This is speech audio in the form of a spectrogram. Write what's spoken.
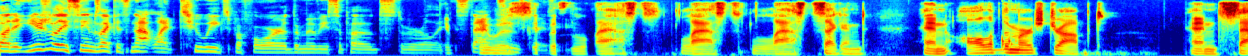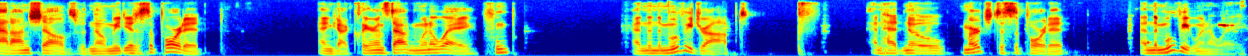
but it usually seems like it's not like two weeks before the movie's supposed to be released. That it was it was last last last second, and all of the merch dropped, and sat on shelves with no media to support it, and got clearanced out and went away. And then the movie dropped, and had no merch to support it, and the movie went away.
